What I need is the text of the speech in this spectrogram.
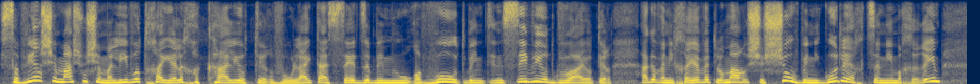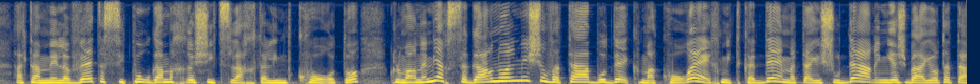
סביר שמשהו שמלהיב אותך יהיה לך קל יותר, ואולי תעשה את זה במעורבות, באינטנסיביות גבוהה יותר. אגב, אני חייבת לומר ששוב, בניגוד ליחצנים אחרים, אתה מלווה את הסיפור גם אחרי שהצלחת למכור אותו. כלומר, נניח סגרנו על מישהו ואתה בודק מה קורה, איך מתקדם, מתי ישודר, אם יש בעיות אתה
